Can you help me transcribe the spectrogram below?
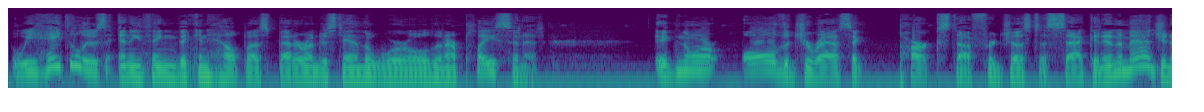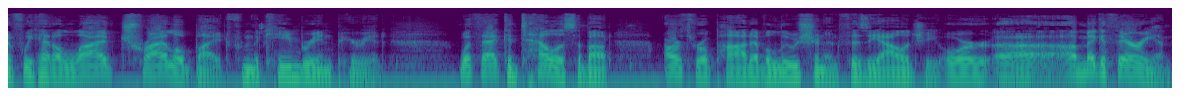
we hate to lose anything that can help us better understand the world and our place in it. Ignore all the Jurassic Park stuff for just a second and imagine if we had a live trilobite from the Cambrian period. What that could tell us about arthropod evolution and physiology, or uh, a megatherium.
